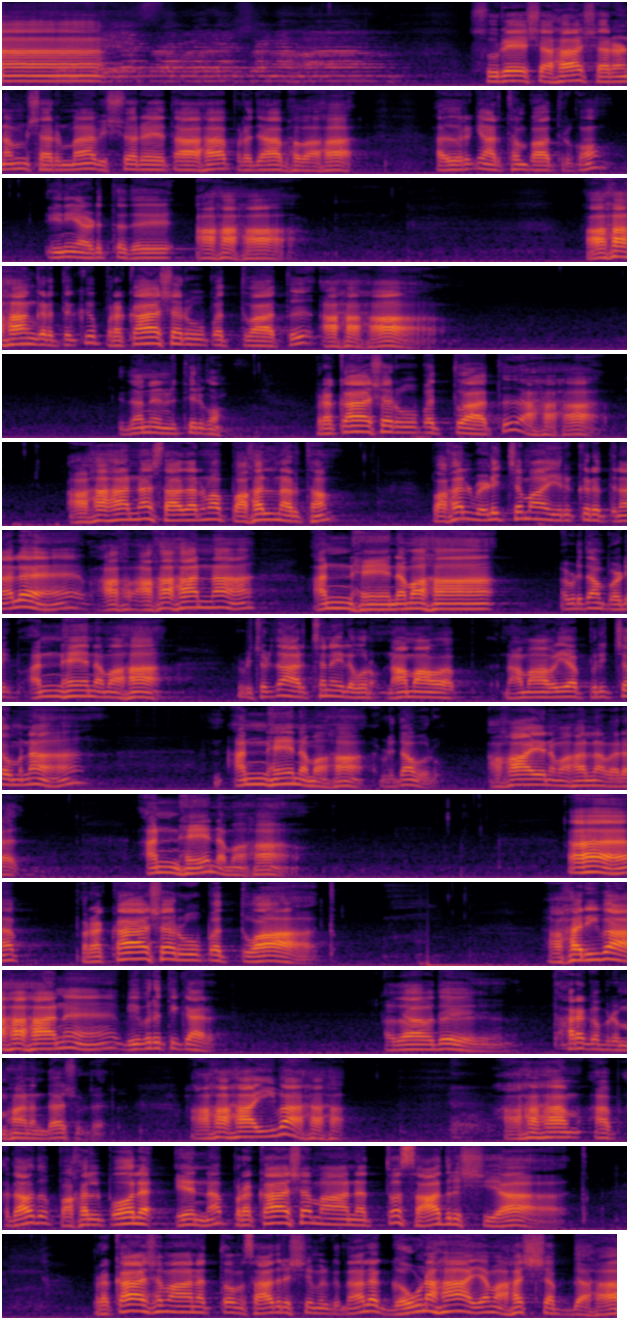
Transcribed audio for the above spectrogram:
சுரேஷா சரணம் ஷர்ம விஸ்வரேதாக பிரஜாபவா அது வரைக்கும் அர்த்தம் பார்த்துருக்கோம். இனி அடுத்தது அஹஹா. அஹஹாங்கிறதுக்கு பிரகாஷ ரூபத்வாத்து அஹஹா. இதானே நிறுத்தியிருக்கோம். பிரகாஷ ரூபத்வாத்து அஹஹா. அஹஹான்னா சாதாரணமாக பகல்னு அர்த்தம். பகல் வெளிச்சமாக இருக்கிறதுனால அஹ அஹஹான்னா அன்ஹே நமஹா. அப்படி தான் படி அன்னே நமஹா. அப்படி சொல்லி தான் அர்ச்சனையில் வரும். நாமாவை நாமாவையாக பிரித்தோம்னா அன்னே நமஹா அப்படி தான் வரும். அஹாய நமஹாலாம் வராது. அன்னே நமஹா. பிரகாஷரூபத்வாத். அஹரிவ அஹஹான்னு விவருத்திக்கார். அதாவது தாரக பிரம்மானந்தா சொல்கிறார் அஹஹா இவ அஹஹா. அஹஹாம் அதாவது பகல் போல ஏன்னா பிரகாசமானத்துவ சாதிருஷ்யாத். பிரகாசமானத்துவம் சாதிருஷ்யம் இருக்கிறதுனால கவுணா அயம் அஹஷப்தா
